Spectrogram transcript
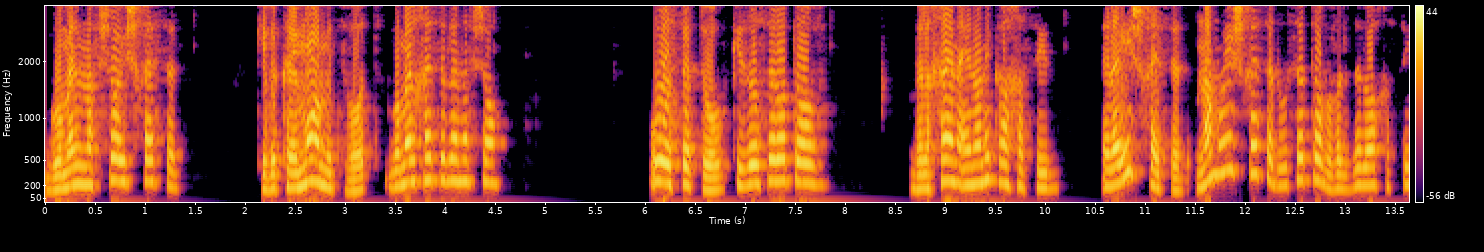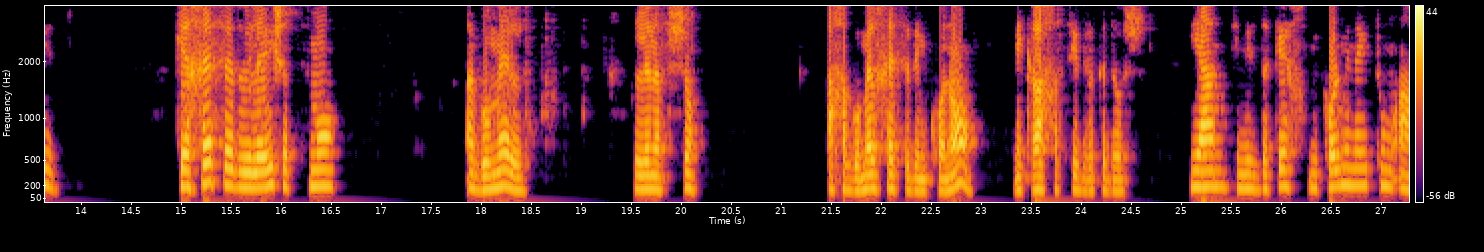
גומל נפשו איש חסד, כי בקיימו המצוות גומל חסד לנפשו. הוא עושה טוב כי זה עושה לו טוב, ולכן אינו נקרא חסיד, אלא איש חסד. אמנם הוא איש חסד, הוא עושה טוב, אבל זה לא החסיד. כי החסד הוא לאיש עצמו הגומל לנפשו. אך הגומל חסד עם קונו נקרא חסיד וקדוש. יען כי מזדכך מכל מיני טומאה,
